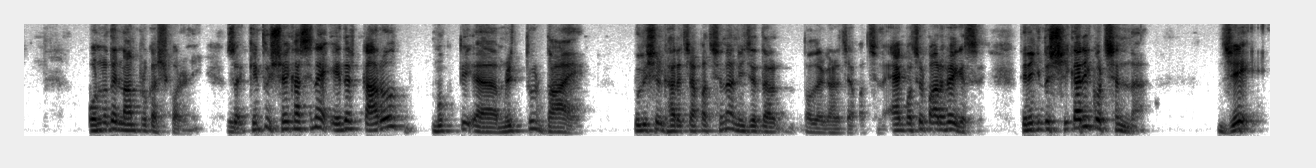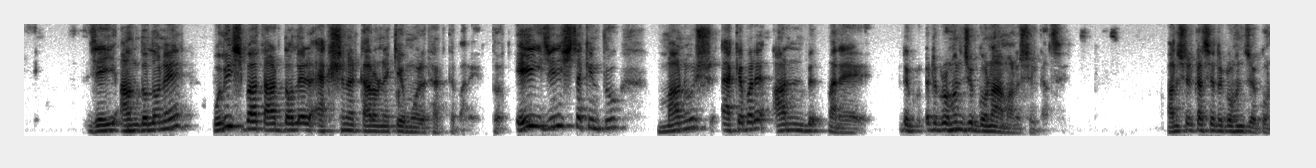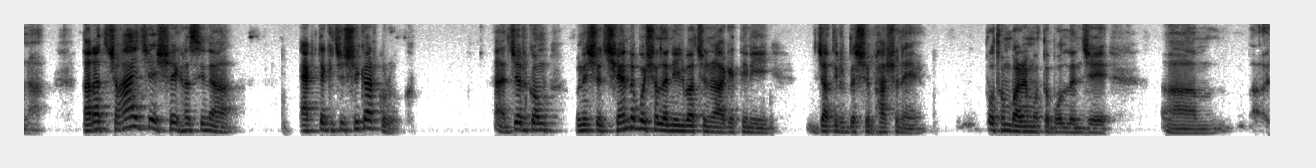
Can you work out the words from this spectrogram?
অন্যদের নাম প্রকাশ করেনি। কিন্তু শেখ হাসিনা এদের কারও মুক্তি আহ, মৃত্যুর দায় পুলিশের ঘাড়ে চাপাচ্ছে না, নিজের দল- দলের ঘাড়ে চাপাচ্ছে না। এক বছর পার হয়ে গেছে। তিনি কিন্তু স্বীকারই করছেন না যে যেই আন্দোলনে পুলিশ বা তার দলের অ্যাকশনের কারণে কেউ মরে থাকতে পারে। তো এই জিনিসটা কিন্তু মানুষ একেবারে আন মানে এটা- গ্রহণযোগ্য না মানুষের কাছে। মানুষের কাছে এটা গ্রহণযোগ্য না। তারা চায় যে শেখ হাসিনা একটা কিছু স্বীকার করুক। হ্যাঁ যেরকম উনিশশো ছিয়ানব্বই সালে নির্বাচনের আগে তিনি জাতির উদ্দেশ্যে ভাষণে প্রথমবারের মতো বললেন যে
